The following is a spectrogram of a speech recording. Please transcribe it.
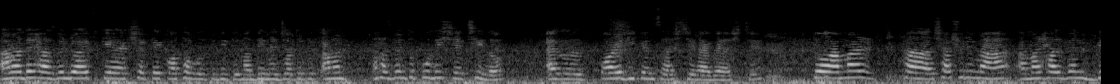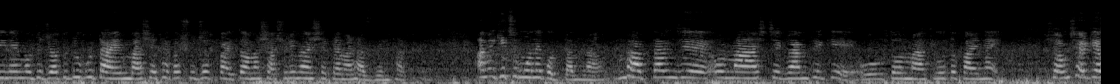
আমাদের হাজবেন্ড ওয়াইফকে একসাথে কথা বলতে দিত না দিনে যতটুকু আমার হাজবেন্ড তো পুলিশে ছিল। পরে ডিফেন্স আসছে, র্যাবে আসছে। তো আমার শাশুড়ি মা, আমার হাজব্যান্ড দিনের মধ্যে যতটুকু টাইম বাসায় থাকার সুযোগ পাইতো আমার শাশুড়ি মায়ের সাথে আমার হাজব্যান্ড থাকতো। আমি কিছু মনে করতাম না। ভাবতাম যে, ওর মা আসছে গ্রাম থেকে, ও, তোর মাকেও তো পায় নাই। সংসারকে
